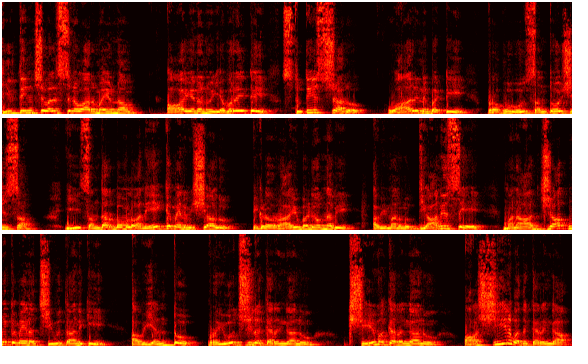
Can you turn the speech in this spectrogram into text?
కీర్తించవలసిన వారమై ఉన్నాం. ఆయనను ఎవరైతే స్థుతిస్తారో వారిని బట్టి ప్రభువు సంతోషిస్తాం. ఈ సందర్భంలో అనేకమైన విషయాలు ఇక్కడ రాయబడి ఉన్నవి. అవి మనము ధ్యానిస్తే మన ఆధ్యాత్మికమైన జీవితానికి అవి ఎంతో ప్రయోజనకరంగాను క్షేమకరంగాను ఆశీర్వాదకరంగా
